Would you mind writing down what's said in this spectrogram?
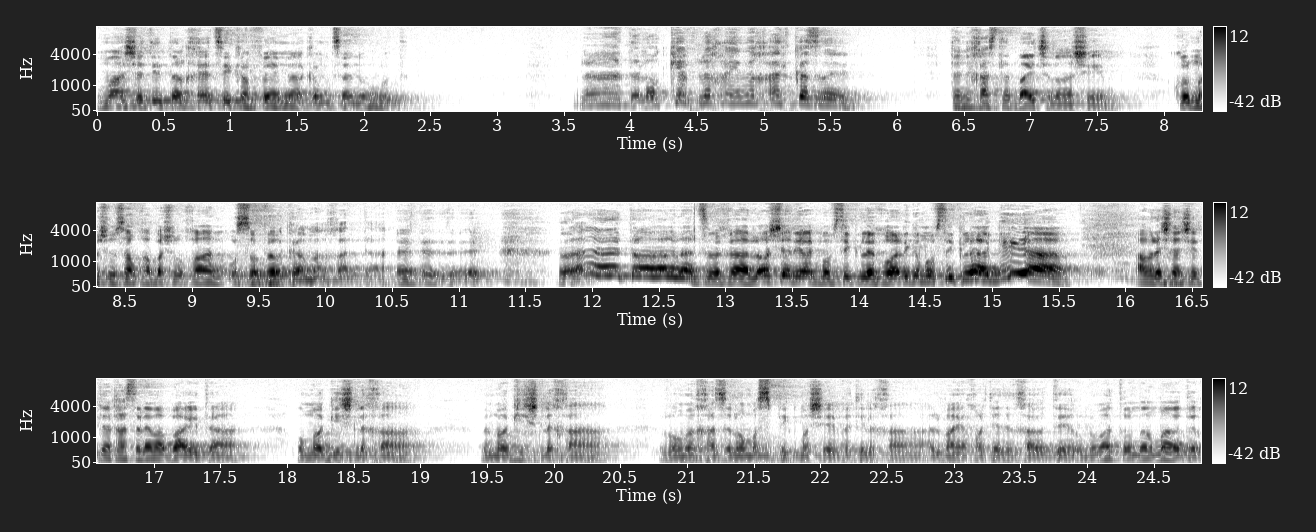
מה, שתית חצי קפה מהקמצנות. לא, אתה לא כיף לך עם אחד כזה. אתה נכנס לבית של אנשים, כל מה שהוא שם לך בשולחן, הוא סופר כמה אכלת. אתה אומר לעצמך, לא שאני רק מפסיק לאכול, אני גם מפסיק להגיע. אבל יש אנשים, אתה נכנס אליהם הביתה, הוא מגיש לך, ומגיש לך, ואומר לך, זה לא מספיק מה שהבאתי לך, הלוואי יכולתי לתת לך יותר. ומה אתה אומר, מה יותר?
